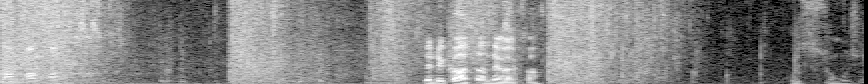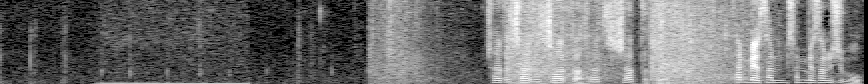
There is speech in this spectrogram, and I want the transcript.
빵빵빵. 때릴까 딴 데 갈까 어디서 쏜 거지? 찾았다 찾았다 찾았다 찾았다 찾았다 찾았다. 300 335.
